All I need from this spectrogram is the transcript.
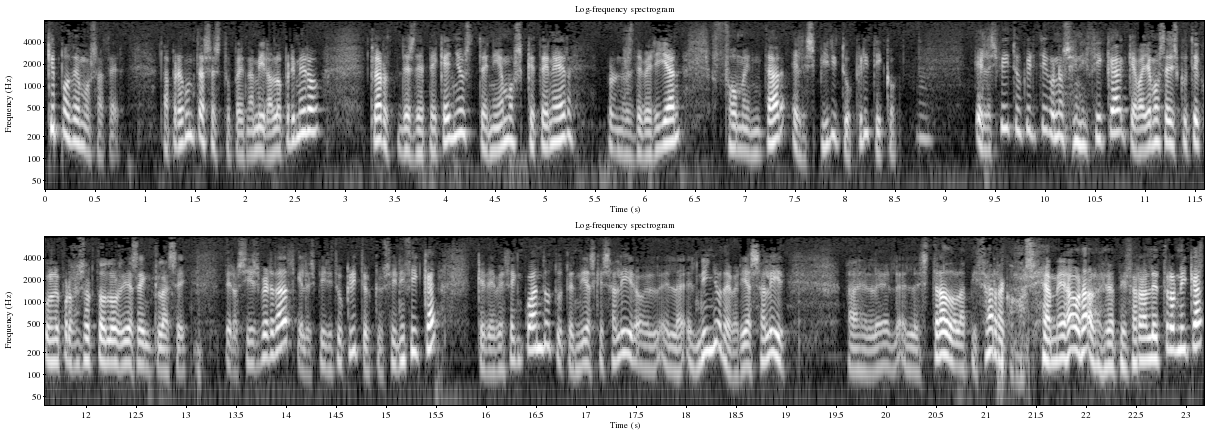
¿Qué podemos hacer? La pregunta es estupenda. Mira, lo primero, claro, desde pequeños teníamos que tener, nos deberían fomentar el espíritu crítico. Mm. El espíritu crítico no significa que vayamos a discutir con el profesor todos los días en clase, pero sí es verdad que el espíritu crítico significa que de vez en cuando tú tendrías que salir, o el, niño debería salir el, el, estrado, la pizarra, como se llame ahora, la pizarra electrónica,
